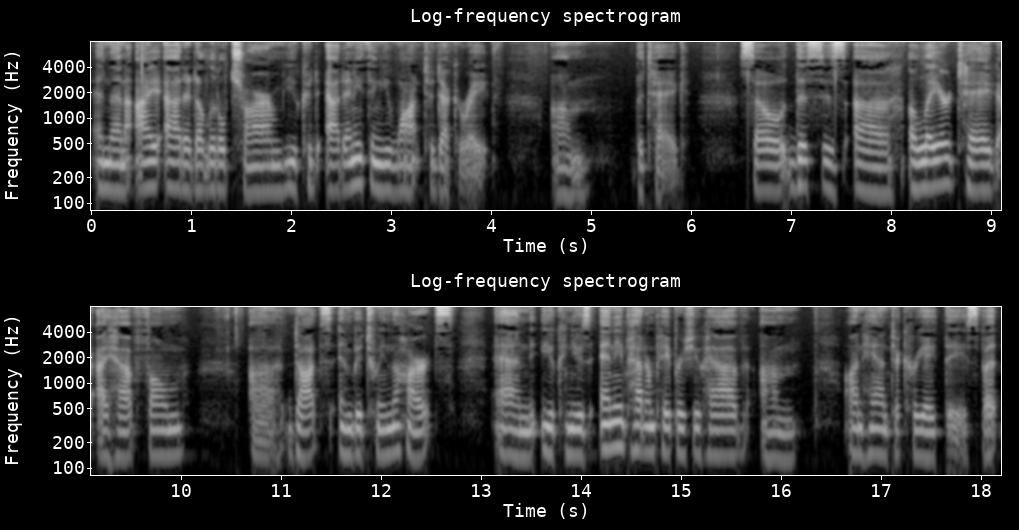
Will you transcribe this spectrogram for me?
And then I added a little charm. You could add anything you want to decorate um, the tag. So this is uh, a layered tag. I have foam uh, dots in between the hearts, and you can use any pattern papers you have. Um, on hand to create these. But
